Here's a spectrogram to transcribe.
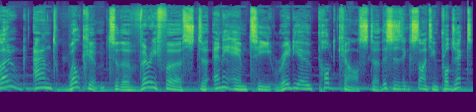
Hello and welcome to the very first uh, NAEMT radio podcast. Uh, this is an exciting project.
